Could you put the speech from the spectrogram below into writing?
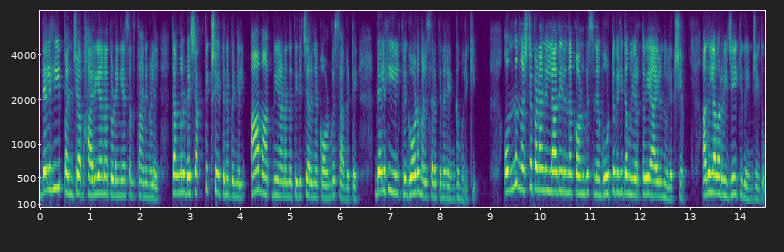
ഡൽഹി പഞ്ചാബ് ഹരിയാന തുടങ്ങിയ സംസ്ഥാനങ്ങളിൽ തങ്ങളുടെ ശക്തിക്ഷയത്തിന് പിന്നിൽ ആം ആദ്മിയാണെന്ന് തിരിച്ചറിഞ്ഞ കോൺഗ്രസ് ആകട്ടെ ഡൽഹിയിൽ ത്രികോണ മത്സരത്തിന് രംഗമൊരുക്കി. ഒന്നും നഷ്ടപ്പെടാനില്ലാതെ ഇരുന്ന കോൺഗ്രസിന് വോട്ട് വിഹിതം ഉയർത്തുകയായിരുന്നു ലക്ഷ്യം. അതിൽ അവർ വിജയിക്കുകയും ചെയ്തു.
